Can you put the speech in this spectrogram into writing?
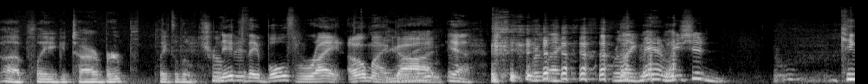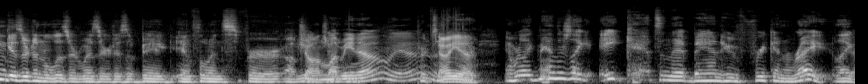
uh, play guitar. Bert plays a little trumpet. Nick, they both write. Oh my They god. Yeah. we're like, we're like, man, we should, King Gizzard and the Lizard Wizard is a big influence for uh, me John, let me know. Yeah. particular. Oh, yeah. And we're like, man, there's like eight cats in that band who freaking write. Like,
